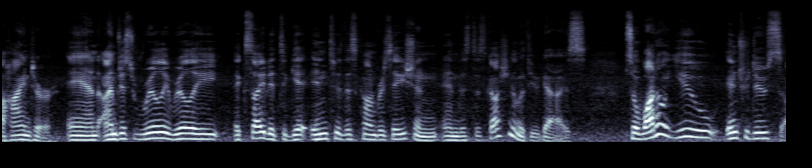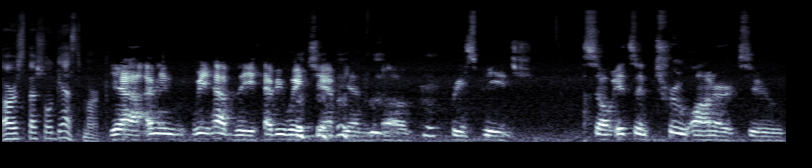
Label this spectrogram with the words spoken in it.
behind her. And I'm just really, really excited to get into this conversation and this discussion with you guys. So why don't you introduce our special guest, Mark? Yeah, I mean, we have the heavyweight champion of free speech. So it's a true honor to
